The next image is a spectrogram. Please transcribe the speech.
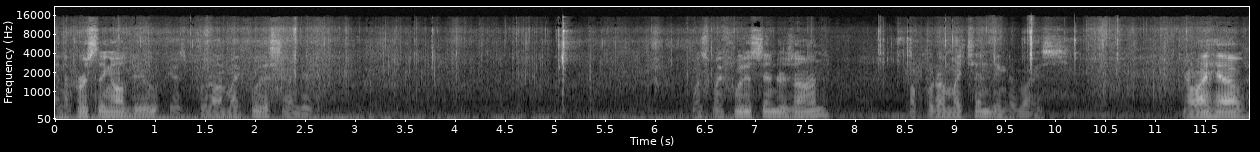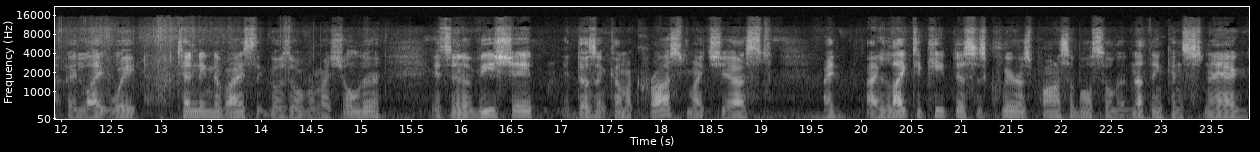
and the first thing I'll do is put on my foot ascender. Once my foot ascender's on, I'll put on my tending device. Now I have a lightweight tending device that goes over my shoulder. It's in a V shape. It doesn't come across my chest. I, I like to keep this as clear as possible so that nothing can snag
